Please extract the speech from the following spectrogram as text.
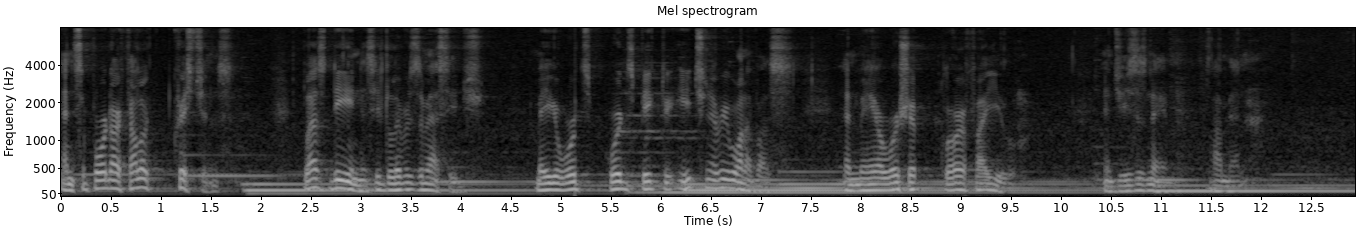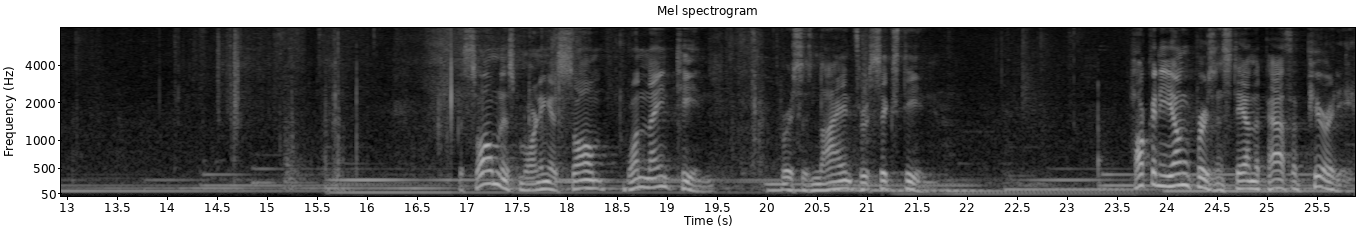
and support our fellow Christians. Bless Dean as he delivers the message. May your words, words speak to each and every one of us, and may our worship glorify you. In Jesus' name, amen. The psalm this morning is Psalm 119, verses 9 through 16. How can a young person stay on the path of purity?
